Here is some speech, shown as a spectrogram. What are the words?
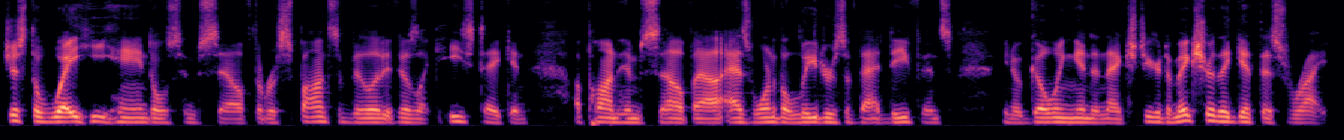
Just the way he handles himself the responsibility it feels like he's taken upon himself uh, as one of the leaders of that defense you know going into next year to make sure they get this right.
